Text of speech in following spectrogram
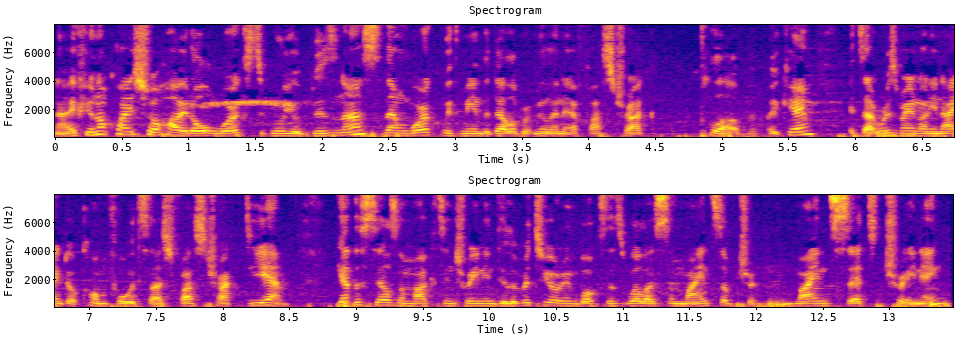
Now, if you're not quite sure how it all works to grow your business, then work with me in the Deliberate Millionaire Fast Track Club, okay? It's at rosemarynonnyknight.com forward slash fast track DM. Get the sales and marketing training delivered to your inbox as well as some mindset, tra- mindset training.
